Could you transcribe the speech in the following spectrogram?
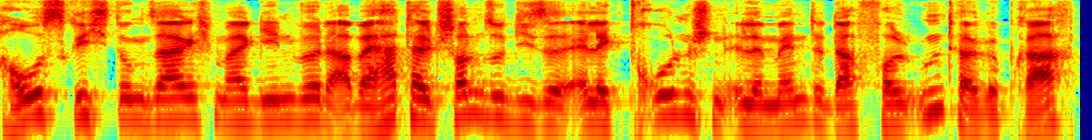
Hausrichtung, sage ich mal, gehen würde, aber er hat halt schon so diese elektronischen Elemente da voll untergebracht.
